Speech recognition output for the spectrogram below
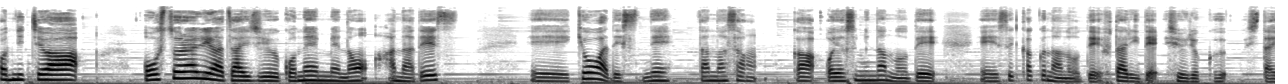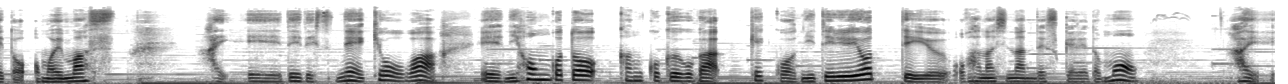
こんにちは。オーストラリア在住5年目の花です、えー今日はですね、旦那さんがお休みなので、えーせっかくなので2人で収録したいと思います。はい、えーでですね、今日は、えー日本語と韓国語が結構似てるよっていうお話なんですけれども、はい、え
